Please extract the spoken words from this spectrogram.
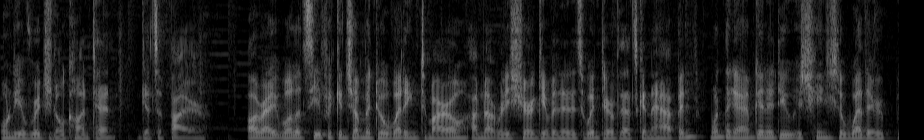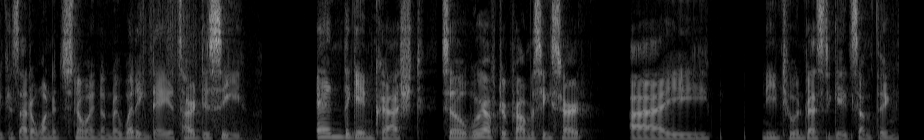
Only original content gets a fire. Alright, well let's see if we can jump into a wedding tomorrow. I'm not really sure given that it's winter if that's going to happen. One thing I am going to do is change the weather because I don't want it snowing on my wedding day. It's hard to see. And the game crashed. So we're after a promising start. I need to investigate something.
